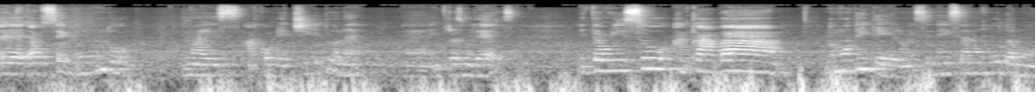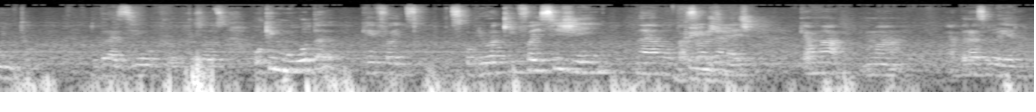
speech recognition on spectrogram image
é, é o segundo mais acometido, né, é, entre as mulheres. Então, isso acaba no mundo inteiro, a incidência não muda muito do Brasil para os outros. O que muda, quem foi, descobriu aqui, foi esse gene, né, a mutação Entendi. genética, que é uma, uma é brasileira.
